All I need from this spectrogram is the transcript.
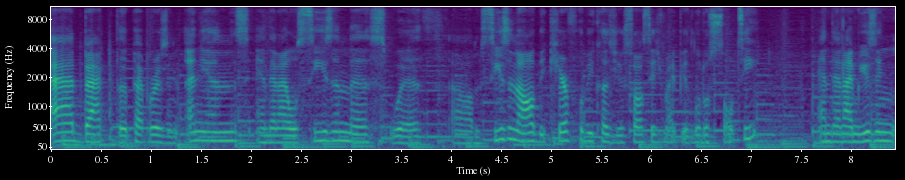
add back the peppers and onions and then I will season this with um, seasonal. Be careful because your sausage might be a little salty. And then I'm using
